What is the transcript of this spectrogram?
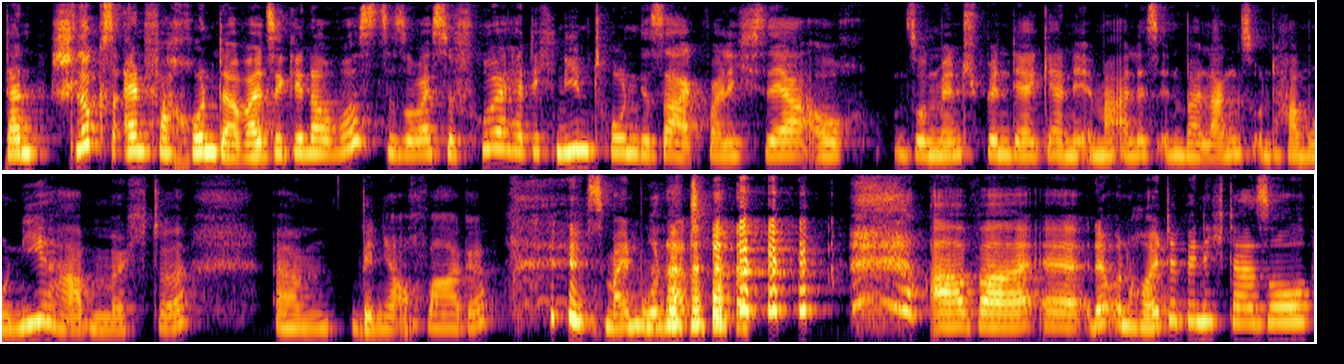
dann schluck's einfach runter, weil sie genau wusste, so weißt du, früher hätte ich nie einen Ton gesagt, weil ich sehr auch so ein Mensch bin, der gerne immer alles in Balance und Harmonie haben möchte. Ähm, bin ja auch vage. ist mein Monat. Aber, äh, ne, und heute bin ich da so,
